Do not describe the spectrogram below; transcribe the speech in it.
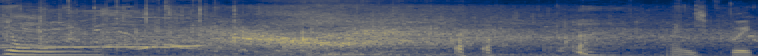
that is quick.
